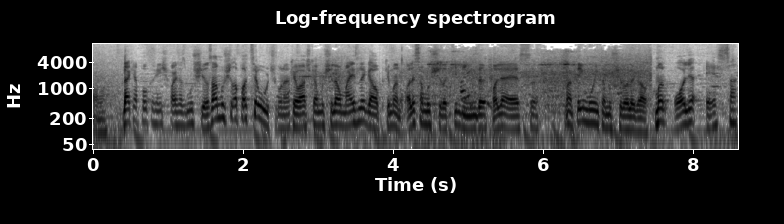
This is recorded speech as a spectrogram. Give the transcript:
Toma. Daqui a pouco a gente faz as mochilas. A mochila pode ser o último, né? Porque eu acho que a mochila é o mais legal. Porque, mano, olha essa mochila que linda. Olha essa. Mano, tem muita mochila legal. Mano, olha essa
